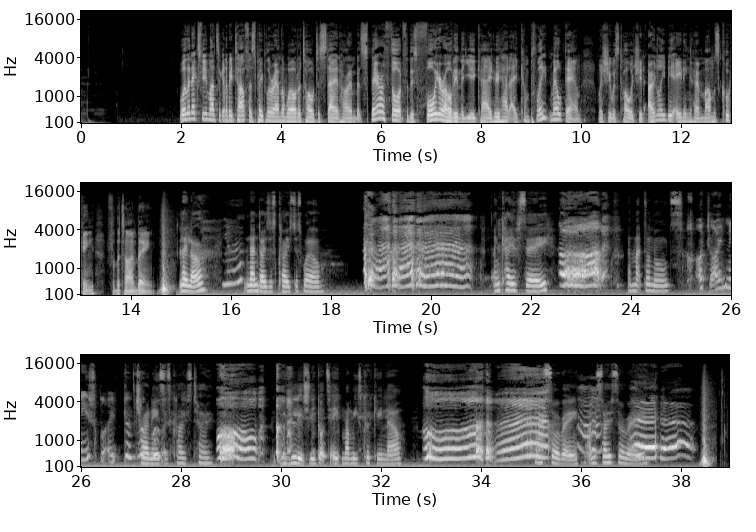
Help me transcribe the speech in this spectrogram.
Well, the next few months are going to be tough as people around the world are told to stay at home, but spare a thought for this four year old in the UK who had a complete meltdown when she was told she'd only be eating her mum's cooking for the time being. Layla? Yeah? Nando's is closed as well. and KFC. and McDonald's. A Chinese closed. Chinese is closed too. You've literally got to eat mummy's cooking now. I'm sorry. I'm so sorry.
